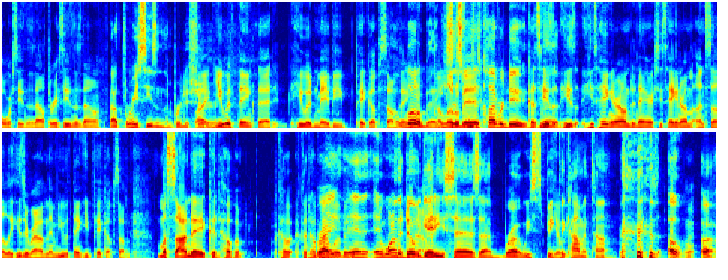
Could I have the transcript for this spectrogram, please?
four seasons now, three seasons now. About three seasons, I'm pretty sure. Like you would think that he would maybe pick up something a little bit, a He's little just- He's a clever dude because he's he's he's hanging around Daenerys, he's hanging around the Unsullied, he's around them. You would think he'd pick up something. Missandei could help him, could help him out a little bit. And, and one of the Dovageti says, uh, "Bro, we speak Yeah, the we- common tongue." oh, uh, uh,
